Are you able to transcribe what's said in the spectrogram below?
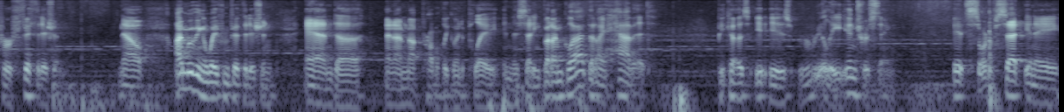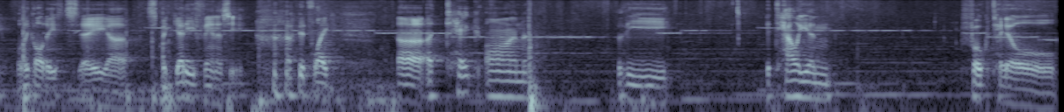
for fifth edition. Now, I'm moving away from fifth edition, and uh, and I'm not probably going to play in this setting, but I'm glad that I have it because it is really interesting. It's sort of set in a well, they call it a, a uh, spaghetti fantasy. it's like uh, a take on the Italian folktale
